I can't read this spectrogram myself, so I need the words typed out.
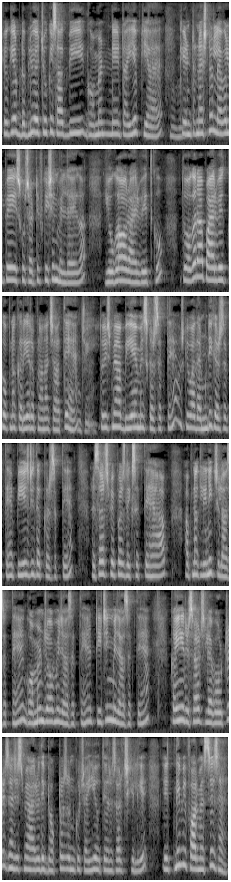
क्योंकि अब WHO के साथ भी गवर्नमेंट ने टाइप किया है कि इंटरनेशनल लेवल पे इसको सर्टिफिकेशन मिल जाएगा योगा और आयुर्वेद को। तो अगर आप आयुर्वेद को अपना करियर अपनाना चाहते हैं जी। तो इसमें आप बी एम एस कर सकते हैं उसके बाद एम डी कर सकते हैं पी एच डी तक कर सकते हैं रिसर्च पेपर्स लिख सकते हैं आप अपना क्लिनिक चला सकते हैं गवर्नमेंट जॉब में जा सकते हैं टीचिंग में जा सकते हैं कई रिसर्च लेबोरेटरीज हैं जिसमें आयुर्वेदिक डॉक्टर्स उनको चाहिए होते हैं रिसर्च के लिए। जितनी भी फार्मेसिस्ट हैं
